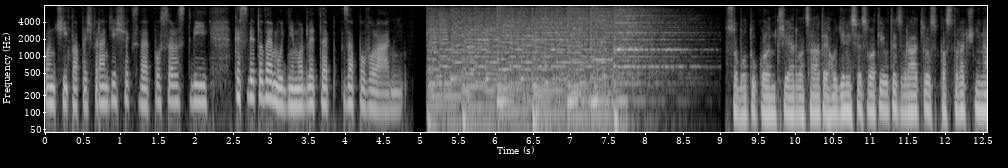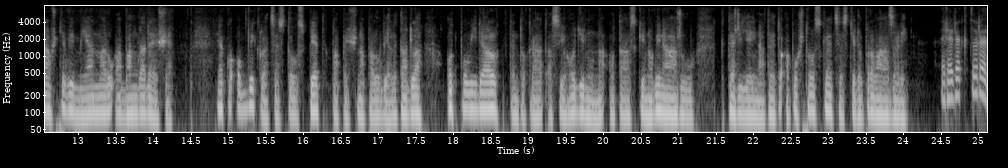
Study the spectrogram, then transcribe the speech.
končí papež František své poselství ke Světovému dni modliteb za povolání. Sobotu kolem 23. hodiny se svatý otec vrátil z pastorační návštěvy Myanmaru a Bangladéše. Jako obvykle cestou zpět papež na palubě letadla odpovídal tentokrát asi hodinu na otázky novinářů, kteří jej na této apoštolské cestě doprovázeli. Redaktora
